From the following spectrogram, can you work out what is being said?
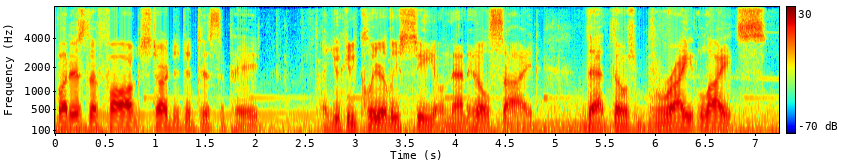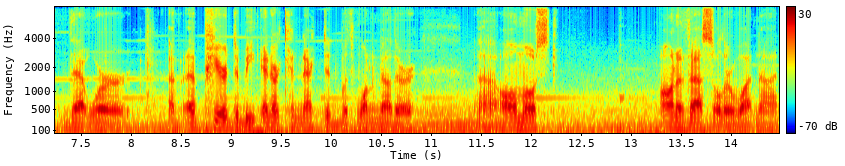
But as the fog started to dissipate, you could clearly see on that hillside that those bright lights that were appeared to be interconnected with one another, uh, almost on a vessel or whatnot,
